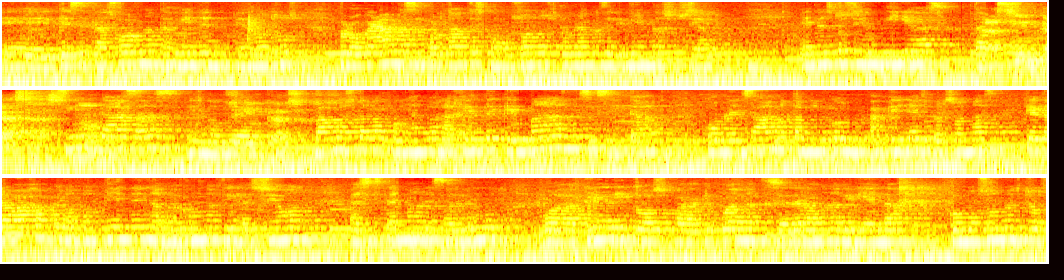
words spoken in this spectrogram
eh, que se transforman también en, en otros programas importantes como son los programas de vivienda social en estos 100 días. Las 100 casas. 100 casas en donde vamos a estar apoyando a la gente que más necesita, comenzando también con aquellas personas que trabajan pero no tienen alguna afiliación al sistema de salud o a créditos para que puedan acceder a una vivienda, como son nuestros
